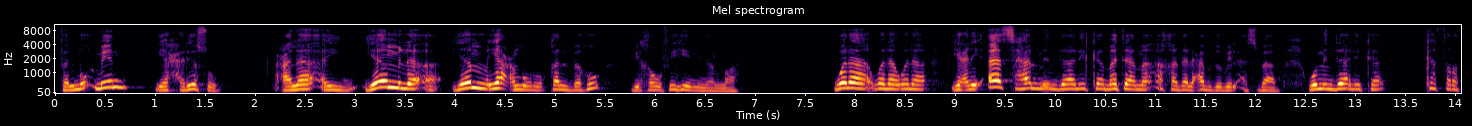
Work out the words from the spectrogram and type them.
فالمؤمن يحرص على أن يملأ يم يعمر قلبه بخوفه من الله. ولا ولا ولا يعني أسهل من ذلك متى ما أخذ العبد بالأسباب. ومن ذلك كثرة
